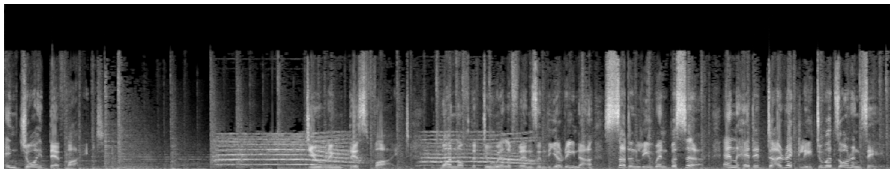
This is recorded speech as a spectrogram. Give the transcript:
enjoyed their fight. During this fight, one of the two elephants in the arena suddenly went berserk and headed directly towards Aurangzeb.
